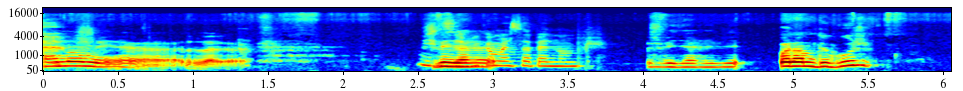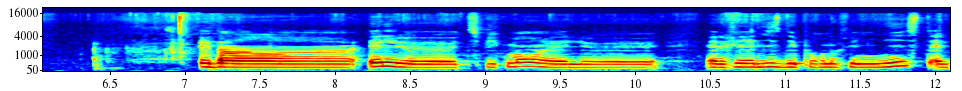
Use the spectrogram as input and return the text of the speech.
ah non, mais. Euh, je vais y arriver. comment elle s'appelle non plus. Je vais y arriver. Olympe de Gouges. Et eh ben, elle, euh, typiquement, elle, elle réalise des pornos féministes. Elle,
